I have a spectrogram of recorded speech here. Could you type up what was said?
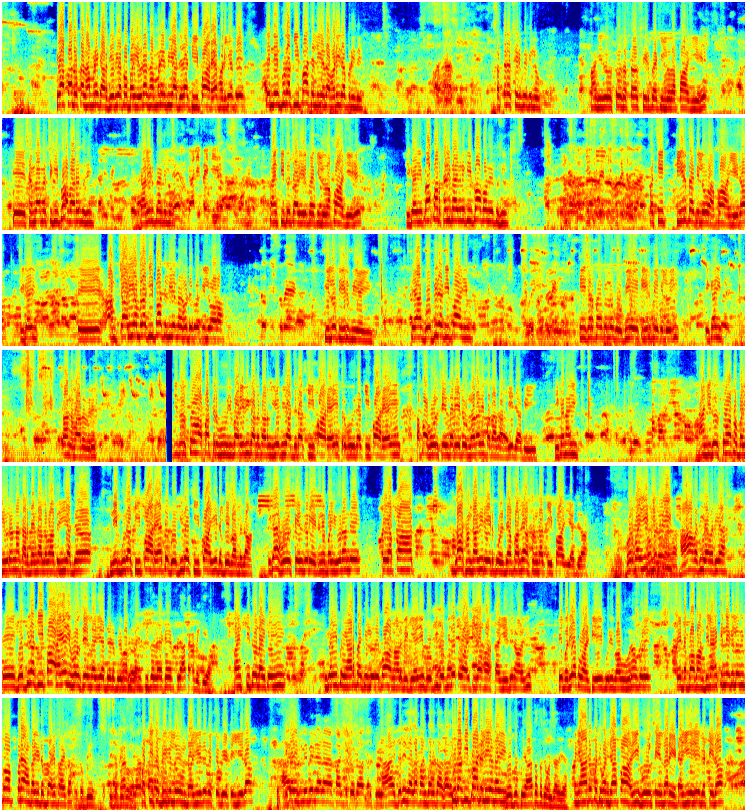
ਤੇ ਆਪਾਂ ਲੋਕਾਂ ਸਾਹਮਣੇ ਕਰਦੇ ਵੀ ਆਪਾਂ ਬਾਈ ਹੋਰਾਂ ਸਾਹਮਣੇ ਵੀ ਅੱਜ ਦਾ ਕੀ ਭਾਅ ਰਿਹਾ ਫੜੀਆਂ ਤੇ ਤੇ ਨਿੰਬੂ ਦਾ ਕੀ ਭਾਅ ਚੱਲੀ ਜਾਂਦਾ ਫੜੀ ਦਾ ਆਪਣੀ ਦੇ 70 80 ਰੁਪਏ ਕਿਲੋ। ਹਾਂਜੀ ਦੋਸਤੋ 70 80 ਰੁਪਏ ਕਿਲੋ ਦਾ ਭਾਅ ਜੀ ਇਹ। ਤੇ ਸ਼ਿਮਲਾ ਮਿਰਚ ਕੀ ਭਾਅ ਹੋ ਤੁਸੀਂ? 40 ਰੁਪਏ ਕਿਲੋ। 35 ਤੋਂ 40 ਰੁਪਏ ਕਿਲੋ ਦਾ ਭਾਅ ਜੀ ਇਹ। ਠੀਕ ਹੈ ਜੀ ਆ ਪਰਥਲੀ ਬੈਗਣੀ ਕੀ ਭਾਅ ਪਾਉਂਦੇ ਤੁਸੀਂ? 25 30 ਰੁਪਏ ਕਿਲੋ ਆ ਭਾਅ ਜੀ ਇਹਦਾ। ਠੀਕ ਹੈ ਜੀ। ਤੇ ਅੰਬ ਚਾਰੀ ਅੰਬ ਦਾ ਕੀ ਭਾਅ ਚੱਲੀ ਜਾਂਦਾ ਤੁਹਾਡੇ ਕੋਲ ਕਿਲੋ ਵਾਲਾ? ਕਿਲੋ 30 ਰੁਪਏ। ਜੀ। ਤੇ ਆ ਗੋਭੀ ਦਾ ਕੀ ਭਾਅ ਜੀ? 30 ਰੁਪਏ। ਕਿਲੋ ਗੋਭੀ ਹੈ ਜੀ 30 ਰੁਪਏ ਕਿਲੋ ਜੀ। ਠੀਕ ਹੈ ਜੀ। ਧੰਨਵਾਦ ਵੀਰੇ। ਜੀ ਦੋਸਤੋ, ਆਪਾਂ ਤਰਬੂਜ ਬਾਰੇ ਵੀ ਗੱਲ ਕਰ ਲਈਏ ਵੀ ਅੱਜ ਦਾ ਕੀ ਭਾਅ ਰਿਹਾ ਜੀ, ਤਰਬੂਜ ਦਾ ਕੀ ਭਾਅ ਰਿਹਾ ਜੀ। ਆਪਾਂ ਹੋਲਸੇਲ ਦਾ ਰੇਟ ਉਹਨਾਂ ਦਾ ਵੀ ਪਤਾ ਕਰ ਲਈਏ ਜਾ ਕੇ ਜੀ। ਠੀਕ ਹੈ ਨਾ ਜੀ? ਹਾਂਜੀ ਦੋਸਤੋ, ਆਪਾਂ ਬਾਈ ਹੋਰਾਂ ਨਾਲ ਕਰਦੇ ਹਾਂ ਗੱਲਬਾਤ ਜੀ। ਅੱਜ ਨਿੰਬੂ ਦਾ ਕੀ ਭਾਅ ਰਿਹਾ ਤੇ ਗੋਭੀ ਦਾ ਕੀ ਭਾਅ ਜੀ ਡੱਬੇ ਬੰਦ ਦਾ। ਠੀਕ ਹੈ ਹੋਲਸੇਲ ਦੇ ਰੇਟ ਨੇ ਬਾਈ ਹੋਰਾਂ ਦੇ। ਤੇ ਆਪਾਂ ਲਾਸਨ ਦਾ ਵੀ ਰੇਟ ਪੁੱਛਦੇ ਆਪਾਂ ਲਸਣ ਦਾ ਕੀ ਭਾਅ ਜੀ ਅੱਜ ਦਾ। ਹੋਰ ਬਾਈ ਜੀ ਠੀਕ ਹੋ ਜੀ? ਹਾਂ ਵਧੀਆ ਵਧੀਆ। ਤੇ ਗੋਭੀ ਦਾ ਕੀ ਭਾਅ ਹੈਗਾ ਜੀ ਹੋਲਸੇਲ ਦਾ ਜੀ ਅੱਜ ਡੱਬੇ ਬੰਦ ਦਾ? 35 ਤੋਂ ਲੈ ਕੇ 50 ਤੱਕ ਵਿਕੀ ਆ। 35 ਤੋਂ ਲੈ ਕੇ ਜੀ ਠੀਕ ਹੈ ਜੀ 50 ਰੁਪਏ ਕਿਲੋ ਦੇ ਭਾਅ ਨਾਲ ਵਿਕੀ ਹੈ ਜੀ। ਗੋਭੀ ਗੋਭੀ ਦੇ ਕੁਆਲਿਟੀ ਦਾ ਫ਼ਰਕ ਆ ਜੀ ਇਹਦੇ ਨਾਲ ਜੀ। ਤੇ ਵਧੀਆ ਕੁਆਲਿਟੀ ਹੈ ਜੀ ਪੂਰੀ ਬਾਬੂ ਹੋਰਾਂ ਕੋਲੇ। ਤੇ ਡੱਬਾ ਬੰਦ ਲੈਣਾ। ਕਿੰਨੇ ਕਿਲੋ ਦੀ ਭਾਅ ਭਰਿਆ ਹੁੰਦਾ ਜੀ ਡੱਬਾ ਇਹ ਪੈਕ ਡੱਬੀ 25 26 ਕੋਲ। 25 26 ਕਿਲੋ ਹੁੰਦਾ ਜੀ ਇਹਦੇ ਵਿੱਚ weight ਜੀ ਇਹਦਾ। ਠੀਕ ਹੈ ਜੀ ਵੀ ਲੈ ਲੈ 5 ਤੋਂ 10 ਰੁਪਏ। ਹਾਂ ਇੱਧਰ ਹੀ ਲੈ ਲੈ 5 ਵਾਲੀ 10 ਵਾਲੀ। ਉਹਦਾ ਕੀ ਭਾਅ ਚੱਲੀ ਜਾਂਦਾ ਜੀ? ਨਿੰਬੂ 50 ਤੋਂ 55 ਗਿਆ 50 ਤੋਂ 55 ਭਾਅ ਜੀ ਹੋਲਸੇਲ ਦਾ ਰੇਟ ਆ ਜੀ ਇਹ ਗੱਟੇ ਦਾ।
